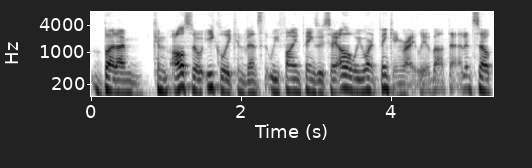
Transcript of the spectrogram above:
But I'm con- also equally convinced that we find things we say, oh, we weren't thinking rightly about that. And so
